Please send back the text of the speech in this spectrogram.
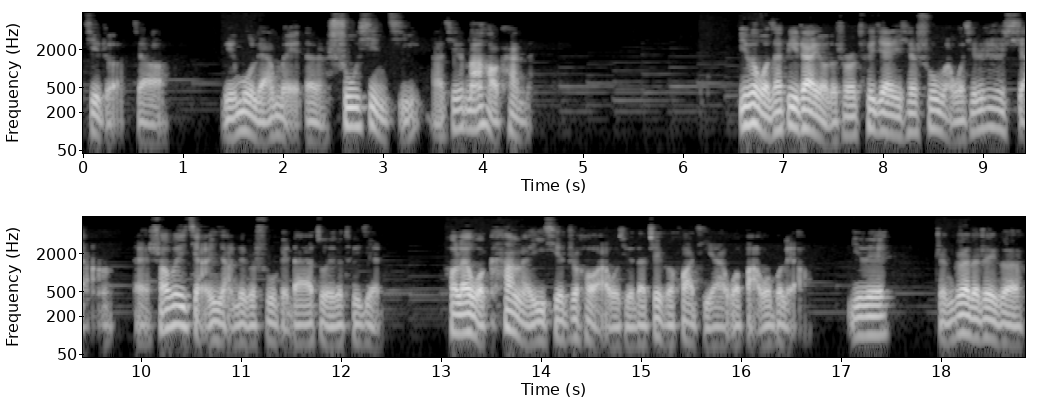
记者叫铃木良美的书信集啊，其实蛮好看的。因为我在 B 站有的时候推荐一些书嘛，我其实是想哎稍微讲一讲这个书，给大家做一个推荐。后来我看了一些之后啊，我觉得这个话题啊，我把握不了，因为整个的这个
